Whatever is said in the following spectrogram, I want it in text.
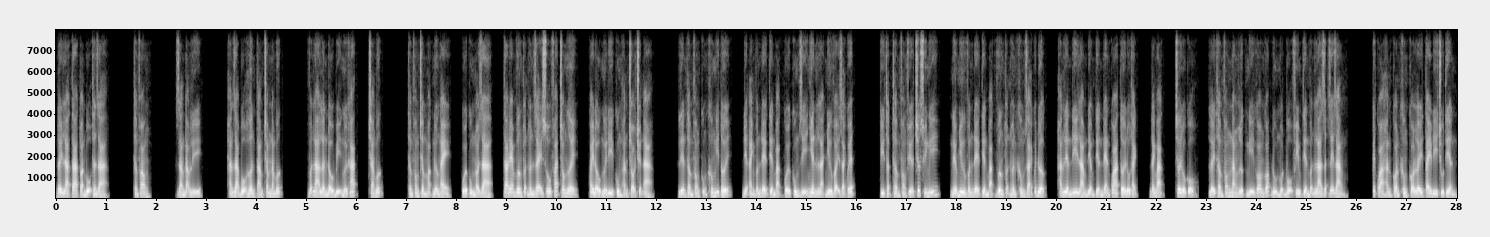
đây là ta toàn bộ thân gia. Thẩm phong giảng đạo lý. Hắn giả bộ hơn tám trăm năm bức. Vẫn là lần đầu bị người khác trang bức. Thẩm phong trầm mặc nửa ngày, cuối cùng nói ra, ta đem vương thuận vân dãy số phát cho ngươi, quay đầu ngươi đi cùng hắn trò chuyện a. Liên thẩm phong cũng không nghĩ tới, điện ảnh vấn đề tiền bạc cuối cùng dĩ nhiên là như vậy giải quyết. Kỳ thật thẩm phong phía trước suy nghĩ, nếu như vấn đề tiền bạc vương thuận vân không giải quyết được, hắn liền đi làm điểm tiền đen qua tới đồ thạch, đánh bạc, chơi đồ cổ, lấy thẩm phong năng lực nghĩ gom góp đủ một bộ phim tiền vẫn là rất dễ dàng. Kết quả hắn còn không có lấy tay đi chủ tiền,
